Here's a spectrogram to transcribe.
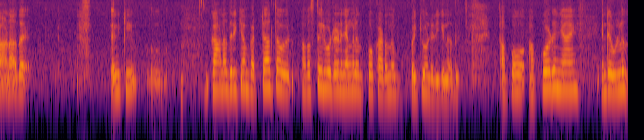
കാണാതെ എനിക്ക് കാണാതിരിക്കാൻ പറ്റാത്ത ഒരു അവസ്ഥയിലൂടെയാണ് ഞങ്ങൾ ഇപ്പോൾ കടന്നു പോയിക്കൊണ്ടിരിക്കുന്നത്. അപ്പോൾ അപ്പോഴും ഞാൻ എന്റെ ഉള്ളു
